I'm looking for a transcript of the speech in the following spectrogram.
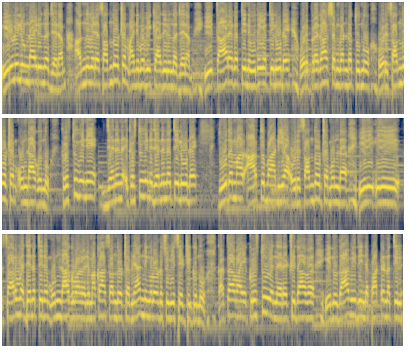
ഇരുളിലുണ്ടായിരുന്ന ജനം അന്നുവരെ സന്തോഷം അനുഭവിക്കാതിരുന്ന ജനം ഈ താരകത്തിന്റെ ഉദയത്തിലൂടെ ഒരു പ്രകാശം കണ്ടെത്തുന്നു ഒരു സന്തോഷം ഉണ്ടാകുന്നു. ക്രിസ്തുവിനെ ജനന ക്രിസ്തുവിന്റെ ജനനത്തിലൂടെ ദൂതന്മാർ ആർത്തുപാടിയ ഒരു സന്തോഷമുണ്ട്. ഈ സർവജനത്തിനും ഉണ്ടാകുവാൻ ഒരു മഹാസന്തോഷം ഞാൻ നിങ്ങളോട് സുവിശേഷിക്കുന്നു. കർത്താവായ ക്രിസ്തു എന്ന രക്ഷിതാവ് എന്നു ദാവീദിന്റെ പട്ടണത്തിൽ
